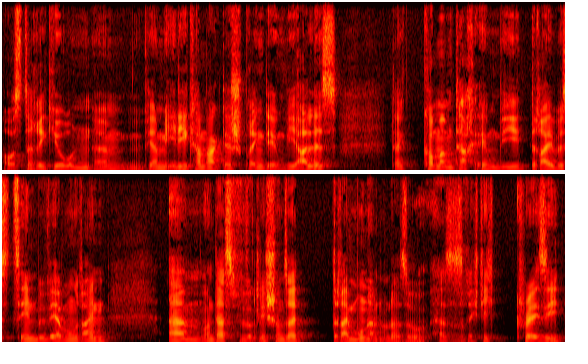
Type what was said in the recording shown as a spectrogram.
aus der Region. Ähm, wir haben Edeka-Markt, der sprengt irgendwie alles. Da kommen am Tag irgendwie drei bis zehn Bewerbungen rein. Ähm, und das wirklich schon seit drei Monaten oder so. Also ist richtig crazy.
